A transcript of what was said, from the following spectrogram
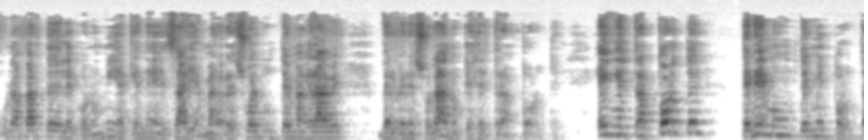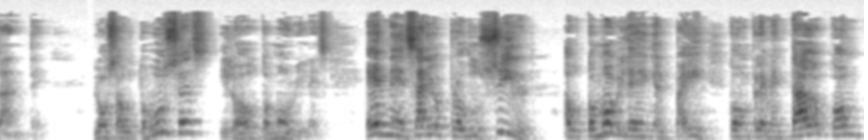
una parte de la economía que es necesaria, más resuelve un tema grave del venezolano, que es el transporte. En el transporte tenemos un tema importante, los autobuses y los automóviles. Es necesario producir automóviles en el país, complementado con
